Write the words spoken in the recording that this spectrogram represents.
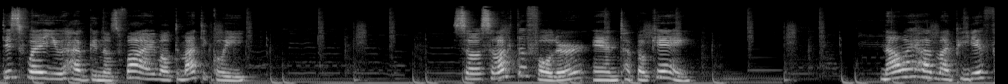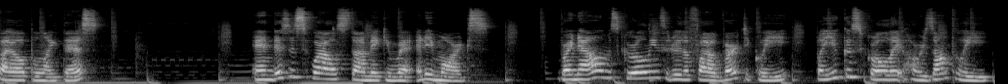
This way you have GoodNotes 5 automatically. So select the folder and tap OK. Now I have my PDF file open like this. And this is where I'll start making red edit marks. Right now I'm scrolling through the file vertically, but you could scroll it horizontally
